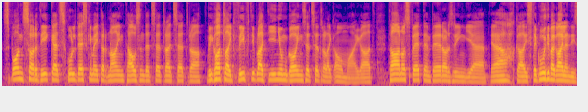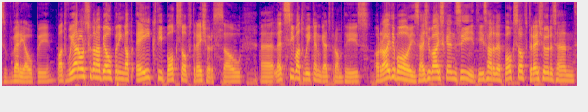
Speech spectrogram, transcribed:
Sponsor tickets, School Deskimator 9000, etc, etc. We got like 50 Platinum coins, etc. Like, oh my god. Thanos Pet, Emperor's Ring, yeah. Yeah, guys, the Goodie Bag Island is very OP. But we are also gonna be opening up 80 box of treasures, so... Uh, let's see what we can get from these. Alrighty boys, as you guys can see, these are the box of treasures and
